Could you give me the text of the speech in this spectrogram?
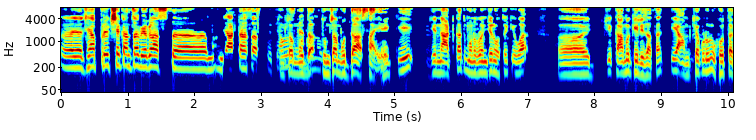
अं, ह्या प्रेक्षकांचा वेगळाच अं, म्हणजे अट्टहास असतो. त्यावेळेस तुमचा काय मुद्दा भावना तुमचा मुद्दा असा आहे की जे नाटकात मनोरंजन होतं किंवा अं, जी कामं केली जातात ते आमच्याकडून होतात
